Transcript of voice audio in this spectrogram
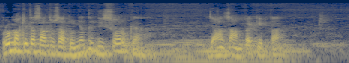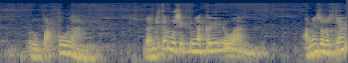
Rumah kita satu-satunya itu di surga. Jangan sampai kita lupa pulang. Dan kita mesti punya kerinduan. Amin saudara kan?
